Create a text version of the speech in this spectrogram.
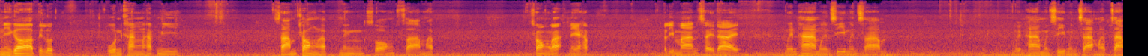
นนี้ก็เป็นรถโอนคังนะครับมีสามช่องครับหนึ่งสองสามครับ ช่องละเนี่ยครับ ปริมาณใส่ได้หมื่นห้าหมื่นสี่หมื่นสาม หมื่นห้าหมื่นสี่หมื่นสามครับสาม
